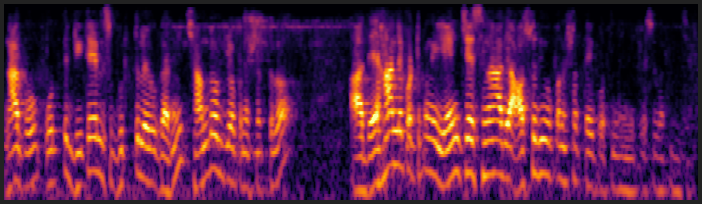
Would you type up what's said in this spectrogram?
నాకు పూర్తి డీటెయిల్స్ గుర్తులేవు కానీ ఛాందోగ్యోపనిషత్తులో ఆ దేహాన్ని పట్టుకుని ఏం చేసినా అది ఆసురి ఉపనిషత్తు అయిపోతుందని చెప్పేసి వర్ణించారు.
